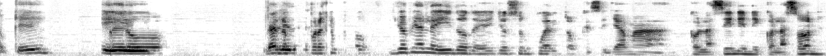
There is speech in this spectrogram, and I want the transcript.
ok. Pero, Dale. por ejemplo, yo había leído de ellos un cuento que se llama Colacín y Nicolazón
